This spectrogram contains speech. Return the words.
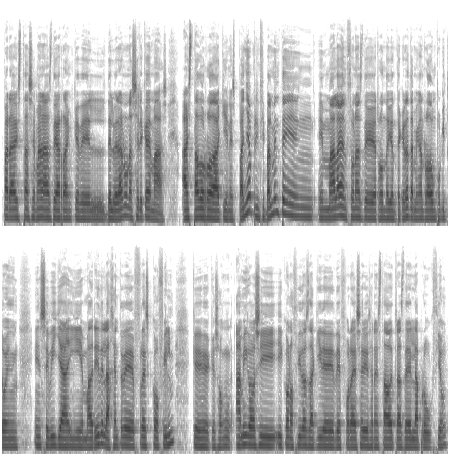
para estas semanas de arranque del, verano, una serie que además ha estado rodada aquí en España, principalmente en, Málaga, en zonas de Ronda y Antequera, también han rodado un poquito en, Sevilla y en Madrid, de la gente de Fresco Film, que, son amigos y, conocidos de aquí de, Fuera de Series, han estado detrás de la producción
